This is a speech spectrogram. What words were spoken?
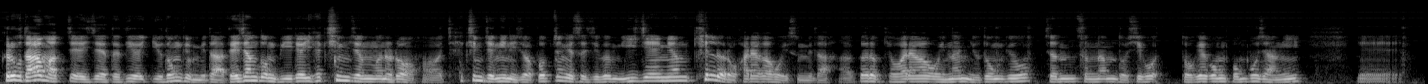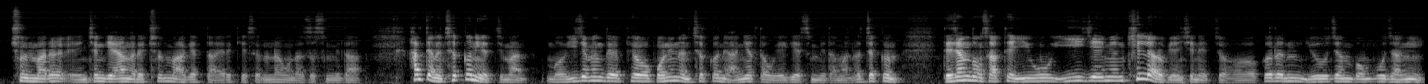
그리고 다음 악재 이제 드디어 유동규입니다. 대장동 비리의 핵심 증언으로 어, 핵심 증인이죠. 법정에서 지금 이재명 킬러로 활약하고 있습니다. 어, 그렇게 활약하고 있는 유동규 전 성남도시고 도계공 본부장이 예, 출마를 인천 계양을에 출마하겠다 이렇게 선언하고 나섰습니다. 한때는 첫건이었지만 뭐 이재명 대표 본인은 첫건이 아니었다고 얘기했습니다만 어쨌건 대장동 사태 이후 이재명 킬러로 변신했죠. 어, 그런 유 전 본부장이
